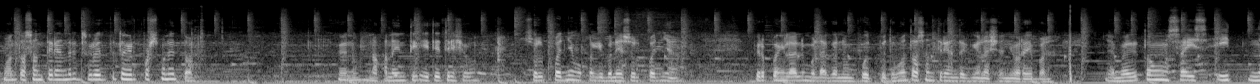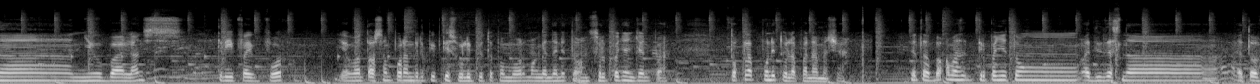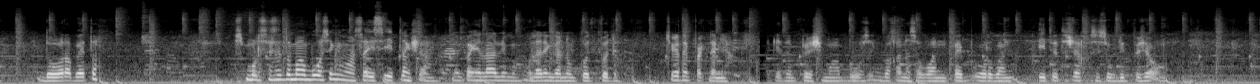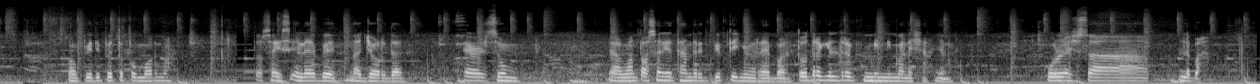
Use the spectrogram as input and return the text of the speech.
1,300 sulit pa ito Air Force 1 ito. Yun o naka 1983 siya oh. sulpad niya mukhang iba na yung sulpad niya pero pang ilalim wala ganun put put 1,300 nga lang siya new arrival Yan, meron itong size 8 na New Balance 354. Yan, 1,450. Sulit ito pa more. Ang ganda nito. Sulpa dyan dyan pa. Tuklap punit, wala pa naman siya. Ito, baka matripan nyo itong Adidas na ito, Dora ba ito? Small size nito mga bossing, mga size 8 lang siya. Yung pangilalim mo, wala rin ganun pod-pod. Check natin partner niya. Nakita yung presyo mga bossing, baka nasa 1.5 or 1.8 ito siya kasi sulit pa siya. Oh. Oh, pwede pa ito pumorma. Ito size 11 na Jordan. Air Zoom. Yan, 1,850 yung Rebel. To drag drag minimal siya. Yan. Pula siya sa laba.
